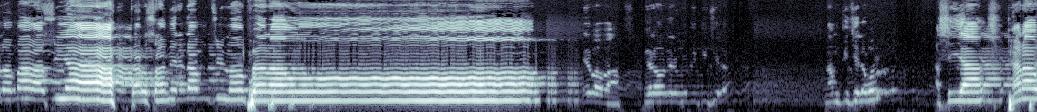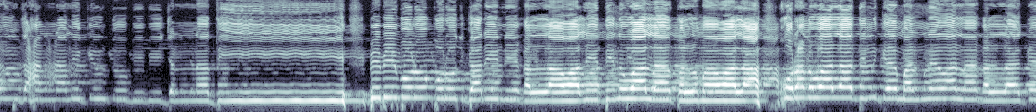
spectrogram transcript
হলো মাসিয়া তার স্বামীর নাম ছিল ফেরাও এ বাবা, ফেরাউনের বিবি কি ছিল? নাম কি ছিল বল? আসিয়া ফেরাউন জাহান্নামী কিন্তু বিবি জান্নাতি। বিবি বড় নিয়ে আল্লাহওয়ালি দিনওয়ালা, কলমাওয়ালা, কোরআনওয়ালা, দিনকে মাননেওয়ালা আল্লাহকে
